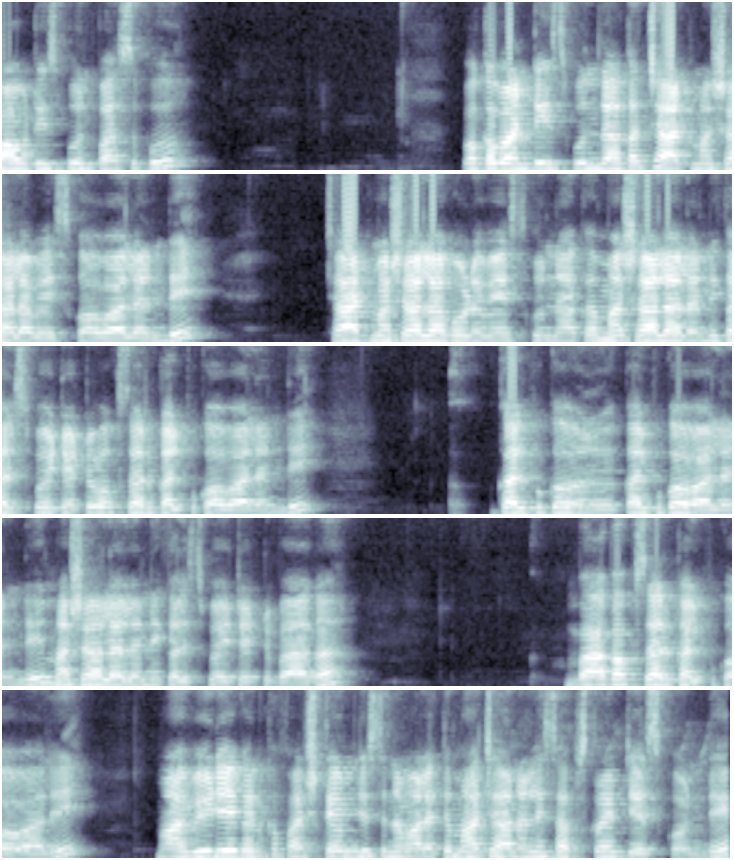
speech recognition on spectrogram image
పావు టీ స్పూన్ పసుపు ఒక వన్ టీ స్పూన్ దాకా చాట్ మసాలా వేసుకోవాలండి. చాట్ మసాలా కూడా వేసుకున్నాక మసాలాలన్నీ కలిసిపోయేటట్టు ఒకసారి కలుపుకోవాలండి. కలుపుకో కలుపుకోవాలండి. మసాలాలన్నీ కలిసిపోయేటట్టు బాగా బాగా ఒకసారి కలుపుకోవాలి. మా వీడియో కనుక ఫస్ట్ టైం చూసిన వాళ్ళైతే మా ఛానల్ని సబ్స్క్రైబ్ చేసుకోండి.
